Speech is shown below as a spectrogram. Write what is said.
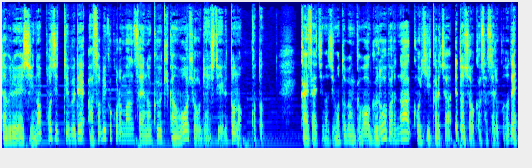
WAC のポジティブで遊び心満載の空気感を表現しているとのこと。開催地の地元文化をグローバルなコーヒーカルチャーへと昇華させることで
